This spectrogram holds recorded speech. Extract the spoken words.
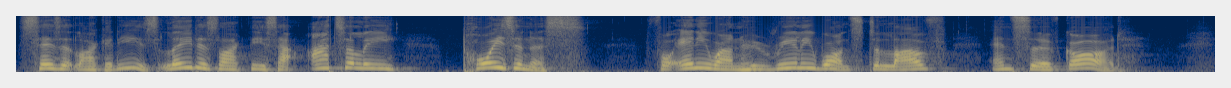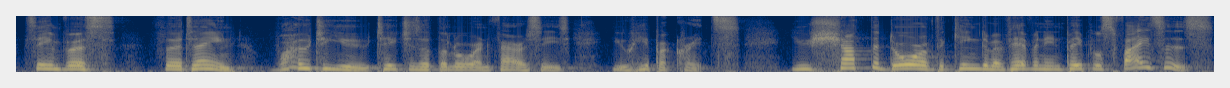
says it like it is. Leaders like this are utterly poisonous for anyone who really wants to love and serve God. See in verse 13 Woe to you, teachers of the law and Pharisees, you hypocrites! You shut the door of the kingdom of heaven in people's faces.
